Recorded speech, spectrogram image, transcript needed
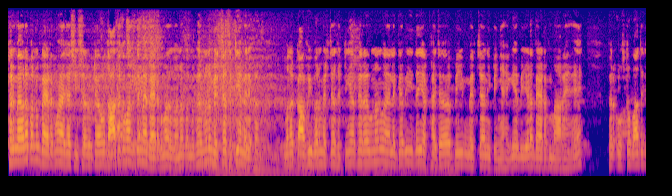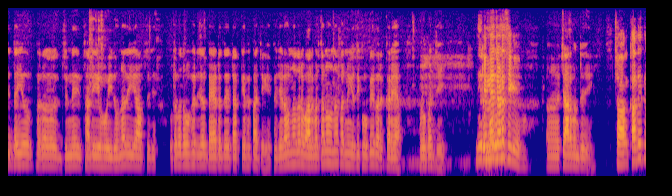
ਫਿਰ ਮੈਂ ਉਹਨਾਂ ਪਰ ਨੂੰ ਬੈਟ ਘਮਾਇਆ ਜਾਂ ਸ਼ੀਸ਼ਾ ਟੁੱਟਿਆ ਉਹ ਦਾਤ ਘਮਾਉਂਦੇ ਤੇ ਮੈਂ ਬੈਟ ਘਮਾਉਂਦਾ ਉਹਨਾਂ ਪਰ ਨੂੰ ਫਿਰ ਉਹਨਾਂ ਨੇ ਮਿਰਚਾਂ ਸਿੱਟੀਆਂ ਮੇਰੇ ਪਰ। ਮਤਲਬ ਕਾਫੀ ਵਾਰ ਮਿਰਚਾਂ ਸਿੱਟੀਆਂ ਫਿਰ ਉਹਨਾਂ ਨੂੰ ਐ ਲੱਗਿਆ ਵੀ ਇਹਦੇ ਹੀ ਅੱਖਾਂ 'ਚ ਵੀ ਮਿਰਚਾਂ ਨਹੀਂ ਪਈਆਂ ਹੈਗੀਆਂ ਵੀ ਜਿਹੜਾ ਬੈਟ ਮਾਰ ਰਿਹਾ ਹੈ ਫਿਰ ਉਸ ਤੋਂ ਬਾਅਦ ਜਿੱਦਾਂ ਹੀ ਉਹ ਫਿਰ ਜਿੰਨੇ ਸਾਡੀ ਹੋਈ ਦੋਨਾਂ ਦੀ ਆਪਸ 'ਚ ਉਹ ਤੋਂ ਬਾਅਦ ਉਹ ਫਿਰ ਜਦ ਬੈਟ ਤੇ ਟਰ ਕੇ ਫਿਰ ਭੱਜ ਗਏ। ਫਿਰ ਜਿਹੜਾ ਉਹਨਾਂ ਦਾ ਰਿਵਾਲਵਰ ਤਾਂ ਨਾ ਉਹਨਾਂ ਪਰ ਨੂੰ ਅਸੀਂ ਖੋ ਕੇ ਵਰਕ ਕਰਿਆ ਫਿਰ ਉਹ ਭੱਜੇ। ਕਿੰਨੇ ਜਣੇ ਸੀਗੇ ਚਾਰ ਬੰਦੇ ਜੀ ਚਾਰ ਕਾਦੇ ਤੇ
